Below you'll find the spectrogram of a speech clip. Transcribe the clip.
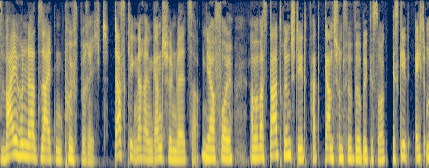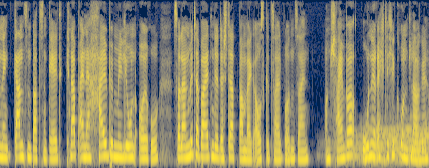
200 Seiten Prüfbericht. Das klingt nach einem ganz schönen Wälzer. Ja, voll. Aber was da drin steht, hat ganz schön für Wirbel gesorgt. Es geht echt um den ganzen Batzen Geld. Knapp eine halbe Million Euro soll an Mitarbeitende der Stadt Bamberg ausgezahlt worden sein. Und scheinbar ohne rechtliche Grundlage.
